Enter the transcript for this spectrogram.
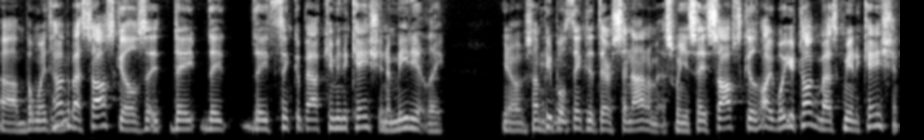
um, but when we talk mm-hmm. about soft skills they, they they they think about communication immediately you know some mm-hmm. people think that they're synonymous when you say soft skills oh, what you're talking about is communication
